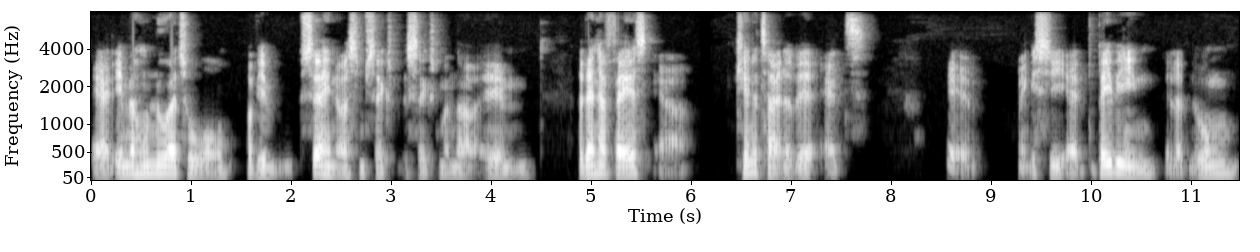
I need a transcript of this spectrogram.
er, at Emma hun nu er 2 år, og vi ser hende også som 6, 6 måneder. Øh, og den her fase er kendetegnet ved, at øh, man kan sige, at babyen, eller den unge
